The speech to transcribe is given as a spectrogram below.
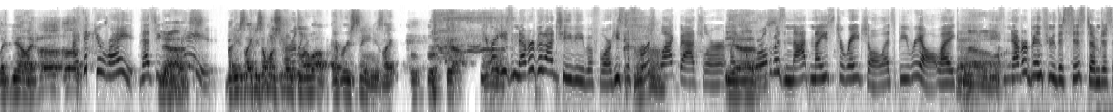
like yeah, like uh, uh. I think you're right. That's you're Yes. right. But he's like he's almost He's gonna really- throw up every scene. He's like, "Uh, uh, yeah. You're right. He's never been on TV before. He's the 1st Uh-uh. black bachelor. Like Yes. the world was not nice to Rachel. Let's be real. Like No. he's never been through the system. Just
